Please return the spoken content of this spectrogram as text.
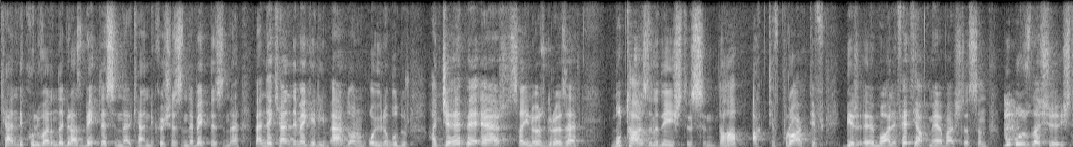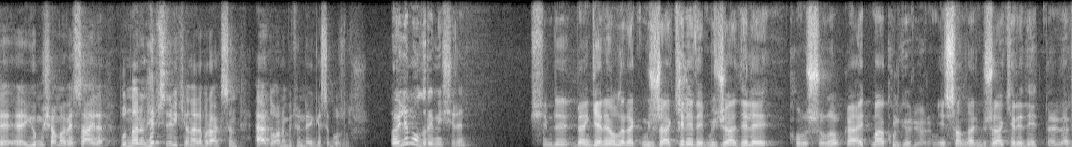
kendi kulvarında biraz beklesinler, kendi köşesinde beklesinler. Ben de kendime geleyim. Erdoğan'ın oyunu budur. Ha CHP eğer Sayın Özgür Özel bu tarzını değiştirsin, daha aktif, proaktif bir e, muhalefet yapmaya başlasın. Bu uzlaşı, işte e, yumuşama vesaire bunların hepsini bir kenara bıraksın. Erdoğan'ın bütün dengesi bozulur. Öyle mi olur Emin Şirin? Şimdi ben genel olarak müzakere ve mücadele konusunu gayet makul görüyorum. İnsanlar müzakere de etmeler,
